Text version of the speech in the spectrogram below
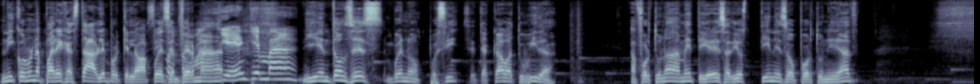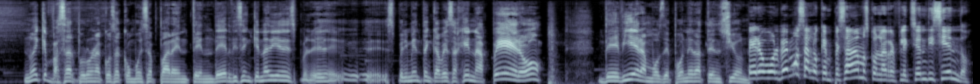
Ni con una pareja estable porque la puedes Pues no, enfermar. ¿Quién? ¿Quién va? Y entonces, bueno, pues sí, se te acaba tu vida. Afortunadamente, y gracias a Dios, tienes oportunidad. No hay que pasar por una cosa como esa para entender. Dicen que nadie es- eh, experimenta en cabeza ajena, pero debiéramos de poner atención. Pero volvemos a lo que empezábamos con la reflexión diciendo.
